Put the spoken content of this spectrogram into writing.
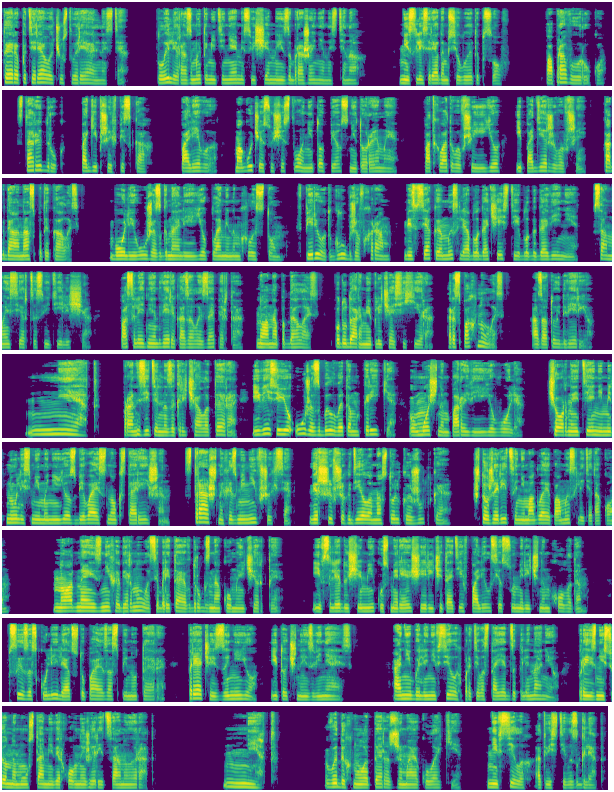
Тера потеряла чувство реальности. Плыли размытыми тенями священные изображения на стенах. Неслись рядом силуэты псов. По правую руку — старый друг, погибший в песках. По левую — могучее существо, не то пес, не то ремые, подхватывавший ее и поддерживавший, когда она спотыкалась. Боль и ужас гнали ее пламенным хлыстом. Вперед, глубже в храм, без всякой мысли о благочестии и благоговении, в самое сердце святилища. Последняя дверь оказалась заперта, но она поддалась, под ударами плеча Сихира, распахнулась, а за той дверью... «Нет!» — пронзительно закричала Тера, и весь ее ужас был в этом крике, в мощном порыве ее воли. Черные тени метнулись мимо нее, сбивая с ног старейшин, страшных, изменившихся, вершивших дело настолько жуткое, что жрица не могла и помыслить о таком. Но одна из них обернулась, обретая вдруг знакомые черты. И в следующий миг усмиряющий речитатив полился сумеречным холодом. Псы заскулили, отступая за спину Теры, прячась за нее и точно извиняясь. Они были не в силах противостоять заклинанию, произнесенному устами верховной жрицы Ануэрат. «Нет», — выдохнула Тера, сжимая кулаки, не в силах отвести взгляд.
